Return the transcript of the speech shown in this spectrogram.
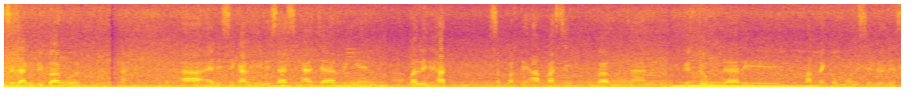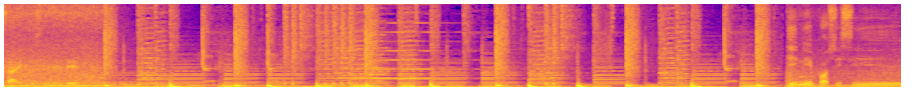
sedang dibangun. Nah, uh, edisi kali ini saya sengaja ingin melihat seperti apa sih bangunan gedung dari Partai Komunis Indonesia itu sendiri. Ini posisi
